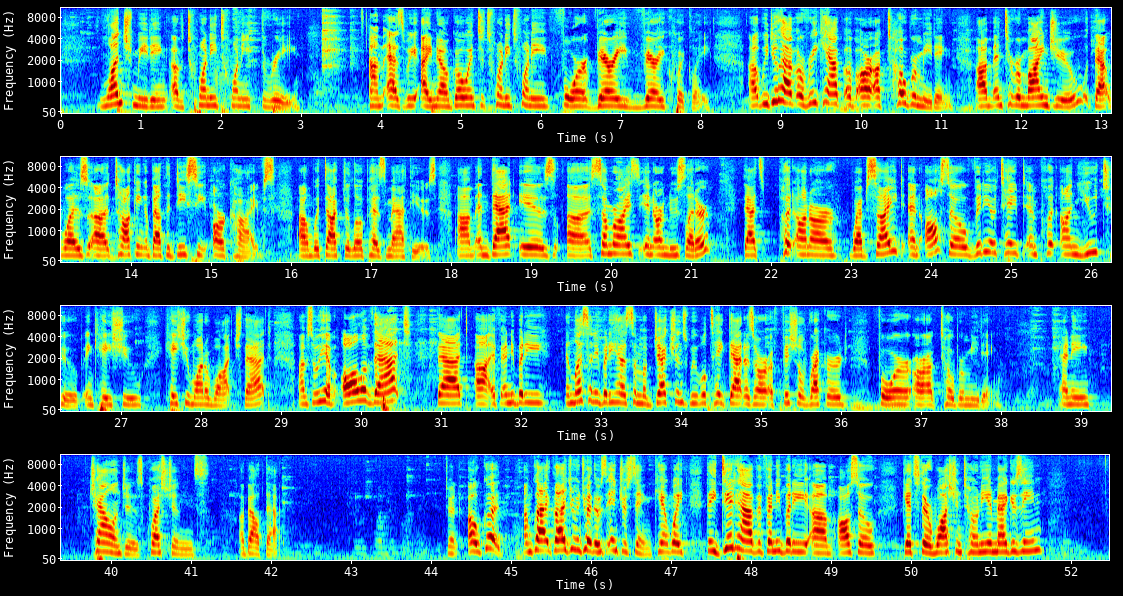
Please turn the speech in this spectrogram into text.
lunch meeting of 2023. Um, as we, I know, go into 2024 very, very quickly. Uh, we do have a recap of our October meeting. Um, and to remind you, that was uh, talking about the DC archives um, with Dr. Lopez Matthews. Um, and that is uh, summarized in our newsletter. That's put on our website and also videotaped and put on YouTube in case you, in case you want to watch that. Um, so we have all of that. That uh, if anybody unless anybody has some objections, we will take that as our official record for our October meeting. Any challenges, questions about that? Oh, good. I'm glad, glad you enjoyed it. It was interesting. Can't wait. They did have, if anybody um, also gets their Washingtonian magazine,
